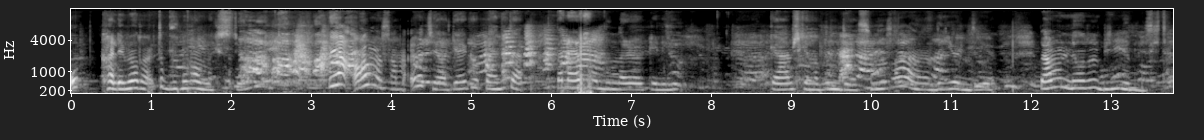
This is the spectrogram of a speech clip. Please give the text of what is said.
O kalemi olarak da bunu almak istiyorum. Veya almasam? Evet ya gerek yok bende de. Ben arasam bunları geleyim. Gelmişken alırım diyorsunuz. Aa, diliyorum diliyorum. Ben bunun ne olduğunu bilmiyordum eskiden.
